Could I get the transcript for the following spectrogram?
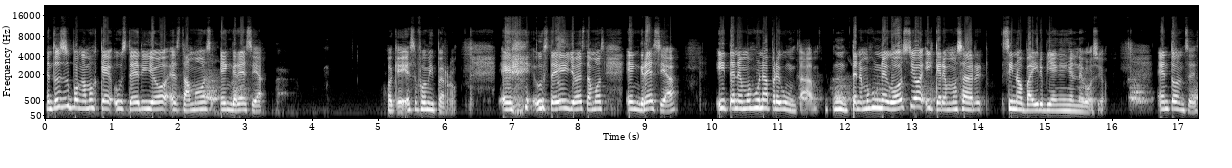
Entonces supongamos que usted y yo estamos en Grecia. Ok, ese fue mi perro. Eh, usted y yo estamos en Grecia y tenemos una pregunta. Mm, tenemos un negocio y queremos saber si nos va a ir bien en el negocio. Entonces,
